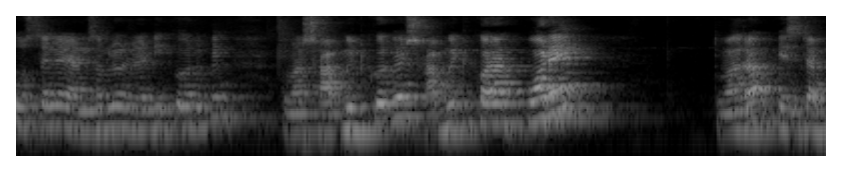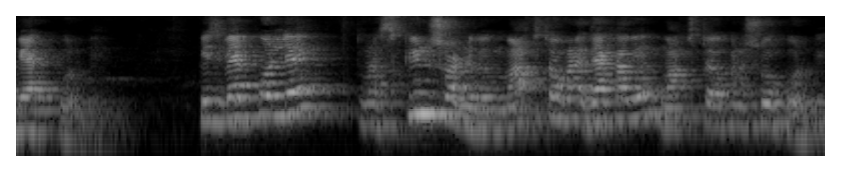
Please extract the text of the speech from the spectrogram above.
কোশ্চেনের অ্যান্সারগুলো রেডি করবে, তোমরা সাবমিট করবে। সাবমিট করার পরে তোমরা পেজটা ব্যাক করবে। পেজ ব্যাক করলে তোমরা স্ক্রিনশট নেবে মার্কসটা ওখানে দেখাবে মার্কসটা ওখানে শো করবে।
